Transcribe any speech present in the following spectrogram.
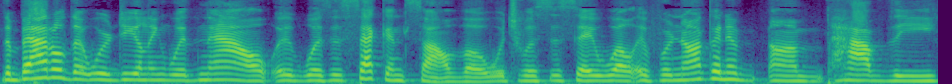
The battle that we're dealing with now it was a second salvo, which was to say, well, if we're not going to um, have the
